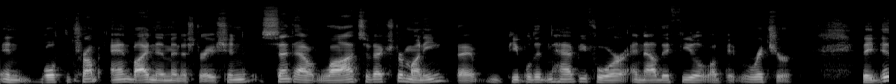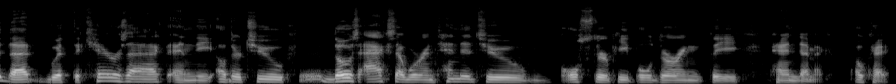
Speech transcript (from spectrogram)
in both the Trump and Biden administration, sent out lots of extra money that people didn't have before, and now they feel a bit richer. They did that with the CARES Act and the other two, those acts that were intended to bolster people during the pandemic. Okay,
